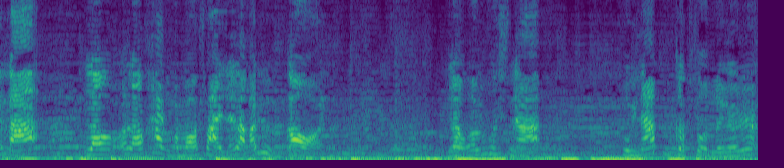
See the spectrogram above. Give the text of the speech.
ชนะ เราเราแข่งกับมอไซค์แล้วเราก็ถึงก่อน เราก็เป็นผู้ชนะหุยหน้ากูเกือบสดเลยนะเนี่ย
